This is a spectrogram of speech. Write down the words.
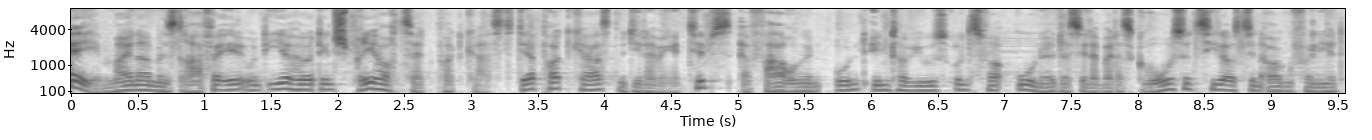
Hey, mein Name ist Raphael und ihr hört den Spreehochzeit-Podcast. Der Podcast mit jeder Menge Tipps, Erfahrungen und Interviews und zwar ohne, dass ihr dabei das große Ziel aus den Augen verliert,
